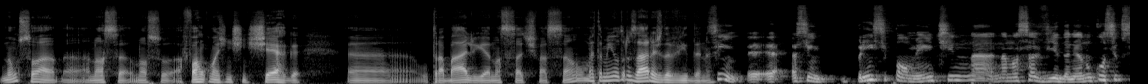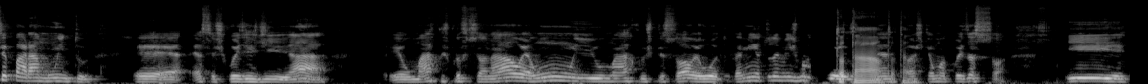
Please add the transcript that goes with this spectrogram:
não só a, a nossa, a, nosso, a forma como a gente enxerga uh, o trabalho e a nossa satisfação, mas também em outras áreas da vida, né? Sim, é, é, assim, principalmente na, na, nossa vida, né? Eu não consigo separar muito é, essas coisas de, ah, é, o Marcos profissional é um e o Marcos pessoal é outro. Para mim é tudo a mesma coisa. Total, né? total. Eu acho que é uma coisa só. E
